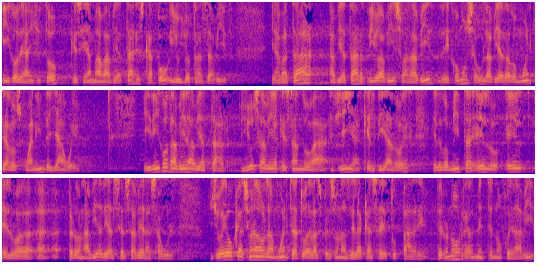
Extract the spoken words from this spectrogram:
hijo de Ahitob, que se llamaba Abiatar, escapó y huyó tras David. Y Abiatar, dio aviso a David de cómo Saúl había dado muerte a los Juanín de Yahweh. Y dijo David a Abiatar, yo sabía que estando allí aquel día Doeg, el edomita, él, él, perdón, había de hacer saber a Saúl, yo he ocasionado la muerte a todas las personas de la casa de tu padre, pero no, realmente no fue David,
